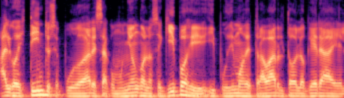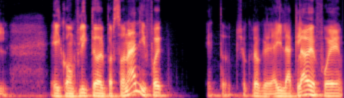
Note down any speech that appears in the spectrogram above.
algo distinto y se pudo dar esa comunión con los equipos y, pudimos destrabar todo lo que era el, el conflicto del personal y fue esto, yo creo que ahí la clave fue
